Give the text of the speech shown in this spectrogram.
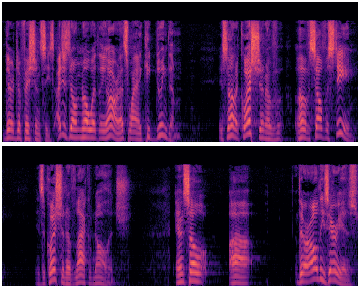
there are deficiencies. I just don't know what they are. That's why I keep doing them. It's not a question of, of self esteem, it's a question of lack of knowledge. And so uh, there are all these areas.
